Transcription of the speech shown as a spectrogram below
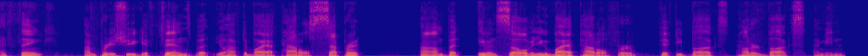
I think. I'm pretty sure you get fins, but you'll have to buy a paddle separate. Um, but even so, I mean, you can buy a paddle for 50 bucks, 100 bucks. I mean,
